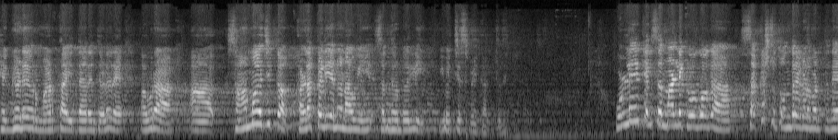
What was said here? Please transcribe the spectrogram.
ಹೆಗ್ಗಡೆಯವರು ಮಾಡ್ತಾ ಇದ್ದಾರೆ ಅಂತ ಹೇಳಿದ್ರೆ ಅವರ ಆ ಸಾಮಾಜಿಕ ಕಳಕಳಿಯನ್ನು ನಾವು ಈ ಸಂದರ್ಭದಲ್ಲಿ ಯೋಚಿಸಬೇಕಾಗ್ತದೆ. ಒಳ್ಳೆಯ ಕೆಲಸ ಮಾಡ್ಲಿಕ್ಕೆ ಹೋಗುವಾಗ ಸಾಕಷ್ಟು ತೊಂದರೆಗಳು ಬರ್ತದೆ,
